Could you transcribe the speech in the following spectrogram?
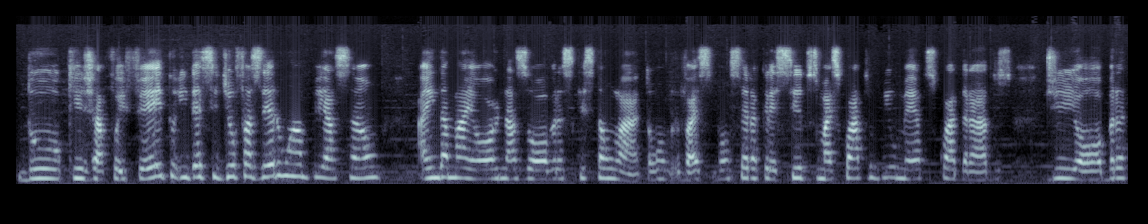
do que já foi feito e decidiu fazer uma ampliação ainda maior nas obras que estão lá. Então, vai, vão ser acrescidos mais 4 mil metros quadrados de obra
